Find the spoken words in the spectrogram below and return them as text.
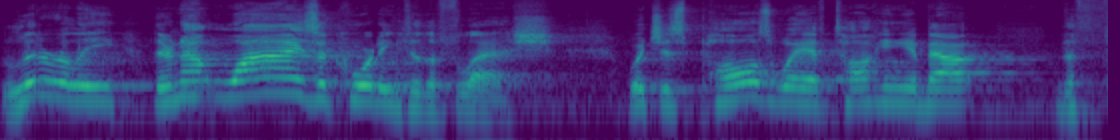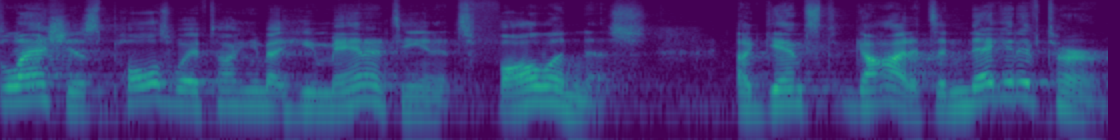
Literally, they're not wise according to the flesh, which is Paul's way of talking about the flesh, is Paul's way of talking about humanity and its fallenness against God. It's a negative term.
